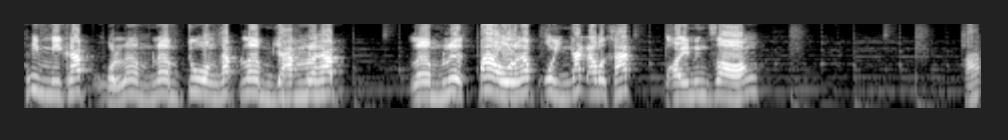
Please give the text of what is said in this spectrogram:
ที่มีครับโอ้เริ่มเริ่มจ้วงครับ เริ่มยำแล้วครับ เริ่มเลือกเป้าแล้วครับอุ้ยงัดอัปเปอร์คัตต่อยหนึ่งสองพัก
